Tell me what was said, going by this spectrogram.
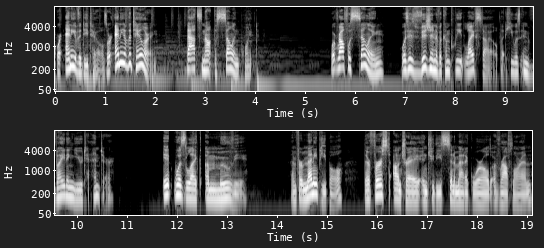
or any of the details or any of the tailoring. That's not the selling point. What Ralph was selling was his vision of a complete lifestyle that he was inviting you to enter. It was like a movie. And for many people, their first entree into the cinematic world of Ralph Lauren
